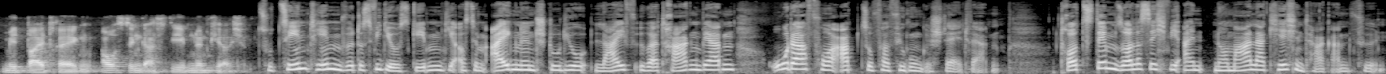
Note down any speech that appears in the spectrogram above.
mit Beiträgen aus den gastgebenden Kirchen. Zu zehn Themen wird es Videos geben, die aus dem eigenen Studio live übertragen werden oder vorab zur Verfügung gestellt werden. Trotzdem soll es sich wie ein normaler Kirchentag anfühlen,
